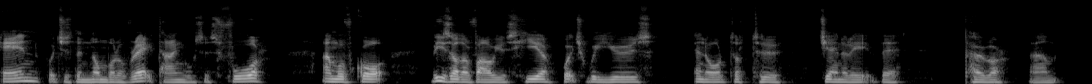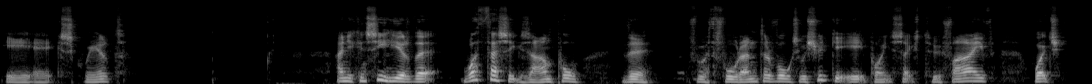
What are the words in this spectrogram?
n, which is the number of rectangles, is 4, and we've got these other values here, which we use in order to generate the power um, ax squared. And you can see here that with this example, the with four intervals, we should get 8.625, which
